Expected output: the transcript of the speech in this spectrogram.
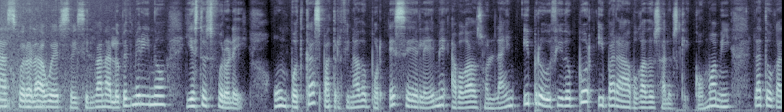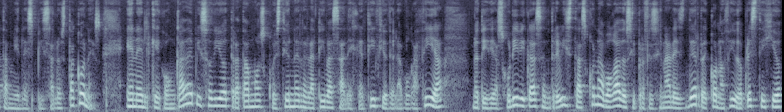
Buenas Forolowers, soy Silvana López Merino y esto es Foroley, un podcast patrocinado por SLM Abogados Online y producido por y para abogados a los que, como a mí, la toca también les pisa los tacones, en el que con cada episodio tratamos cuestiones relativas al ejercicio de la abogacía, noticias jurídicas, entrevistas con abogados y profesionales de reconocido prestigio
